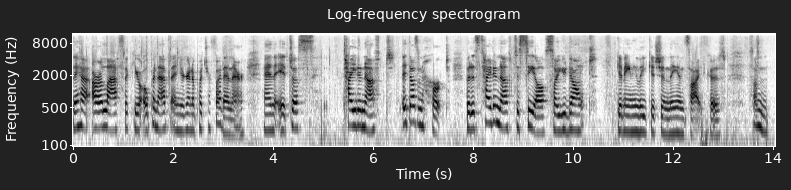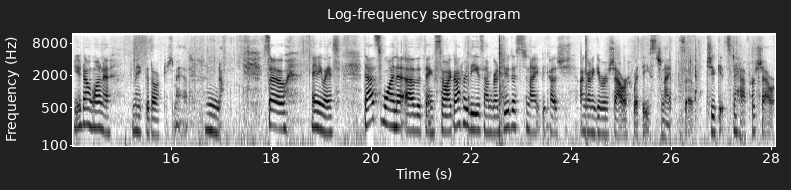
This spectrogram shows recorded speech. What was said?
they are elastic. You open up and you're going to put your foot in there. And it just tight enough. It doesn't hurt, but it's tight enough to seal so you don't get any leakage in the inside because some you don't want to make the doctors mad. No. So anyways, that's one of the things. So I got her these. I'm going to do this tonight because she, I'm going to give her a shower with these tonight. So she gets to have her shower.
